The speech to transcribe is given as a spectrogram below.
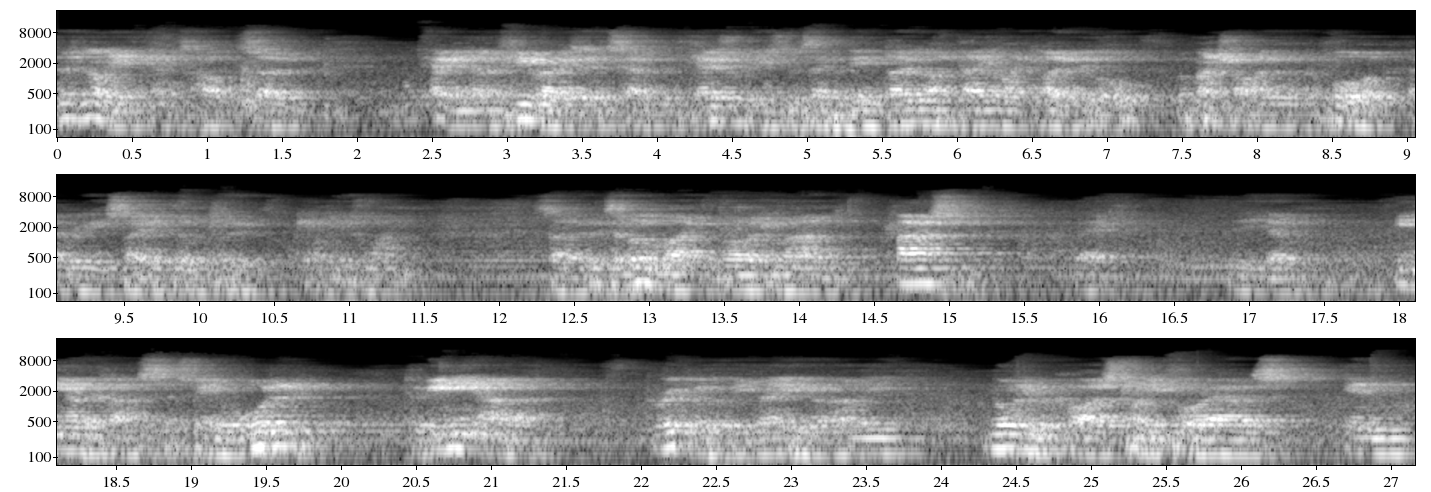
There's not even count as whole. So having done a few raids, I discovered that the casualties, because they were then low daylight, low level, were much higher than before they reinstated them to counting as one. So it's a little like the Bomber Command clasp, that the, um, any other class that's been awarded to any other group, whether it be Navy or Army, normally requires 24 hours in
